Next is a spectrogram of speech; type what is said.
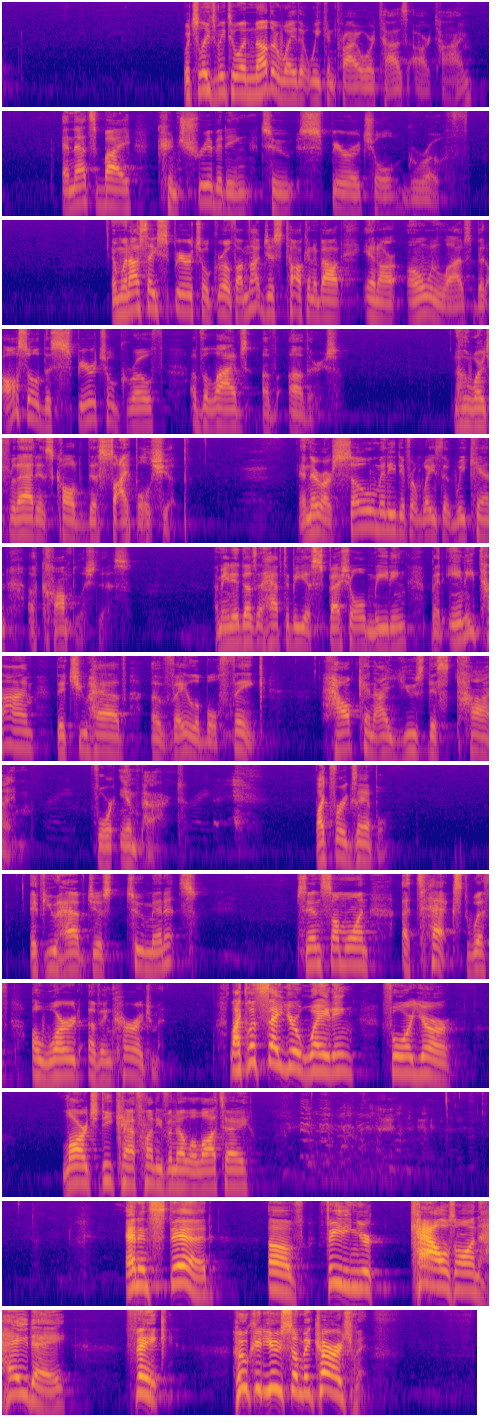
Which leads me to another way that we can prioritize our time, and that's by contributing to spiritual growth. And when I say spiritual growth, I'm not just talking about in our own lives, but also the spiritual growth of the lives of others. In other words, for that is called discipleship. And there are so many different ways that we can accomplish this. I mean, it doesn't have to be a special meeting, but anytime that you have available, think how can I use this time for impact? Like, for example, if you have just two minutes, send someone a text with a word of encouragement. Like, let's say you're waiting for your large decaf honey vanilla latte. and instead of feeding your cows on hay day, think, who could use some encouragement?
